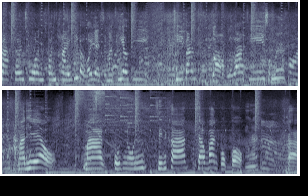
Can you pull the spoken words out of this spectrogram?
ฝากเชิญชวนคนไทยที่แบบว่าอยากจะมาเที่ยวที่ที่บ้านกอกหรือว่าที่สกลนครนะคะมาเที่ยว มาอุดหนุนสินค้าชาวบ้านกกอกนะอ่าค่ะ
